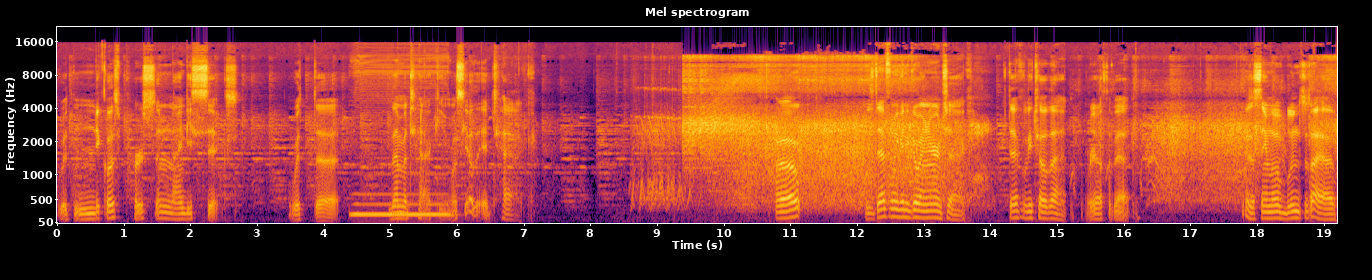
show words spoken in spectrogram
with Nicholas Person 96 with the them attacking. Let's see how they attack. Oh, he's definitely gonna go in air attack. Definitely tell that right off the bat. He has the same level balloons as I have.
